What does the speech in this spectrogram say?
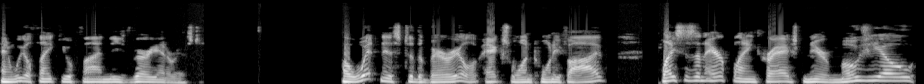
and we'll think you'll find these very interesting. A witness to the burial of X 125 places an airplane crash near Moggio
